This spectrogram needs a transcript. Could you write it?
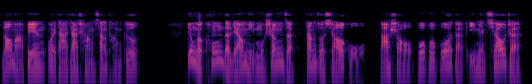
老马兵为大家唱丧堂歌，用个空的两米木生子当做小鼓，把手拨拨拨的，一面敲着，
